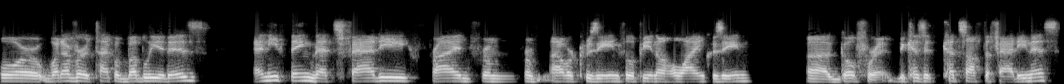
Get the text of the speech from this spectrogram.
or whatever type of bubbly it is, anything that's fatty, fried from from our cuisine, Filipino Hawaiian cuisine, uh, go for it because it cuts off the fattiness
